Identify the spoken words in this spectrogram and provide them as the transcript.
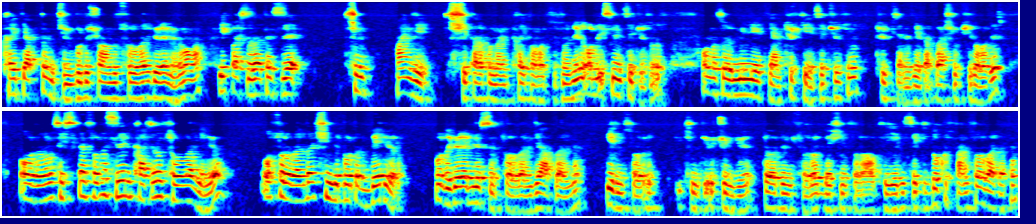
Kayıt yaptığım için burada şu anda soruları göremiyorum ama ilk başta zaten size kim hangi kişi tarafından kayıt olmak istiyorsunuz diyor. Orada ismini seçiyorsunuz. Ondan sonra milliyet yani Türkiye'yi seçiyorsunuz. Türkseniz ya da başka bir şey de olabilir. Orada onu seçtikten sonra sizin karşınıza sorular geliyor. O soruları da şimdi burada veriyorum. Burada görebilirsiniz soruların cevaplarını. Birinci soru, ikinci, üçüncü, dördüncü soru, beşinci soru, altı, yedi, sekiz, dokuz tane soru var zaten.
